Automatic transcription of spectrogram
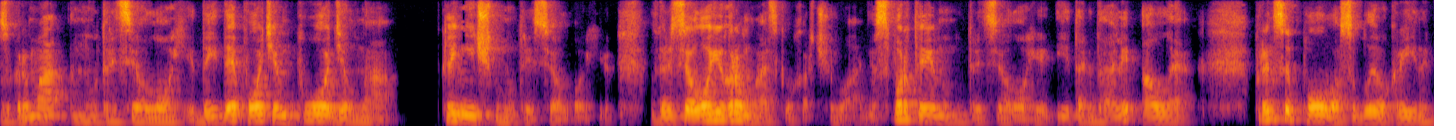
зокрема нутриціології, де йде потім поділ на клінічну нутриціологію, нутриціологію громадського харчування, спортивну нутриціологію і так далі. Але принципово, особливо країни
